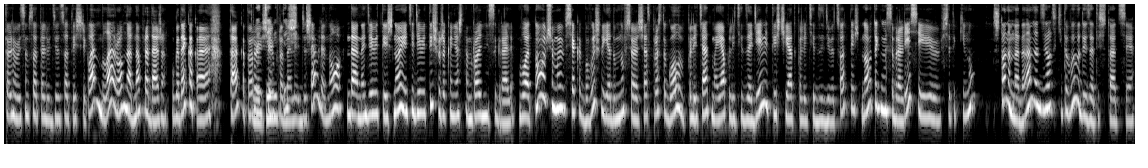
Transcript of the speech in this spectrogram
то ли 800, то ли 900 тысяч рекламы была ровно одна продажа. Угадай, какая? Та, которую еще и продали тысяч? дешевле, но да, на 9 тысяч. Но эти 9 тысяч уже, конечно, там роль не сыграли. Вот. Ну, в общем, мы все как бы вышли. Я думаю, ну все, сейчас просто головы полетят. Моя полетит за 9 тысяч, чья-то полетит за 900 тысяч. Но в итоге мы собрались, и все такие, ну, что нам надо? Нам надо сделать какие-то выводы из этой ситуации.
